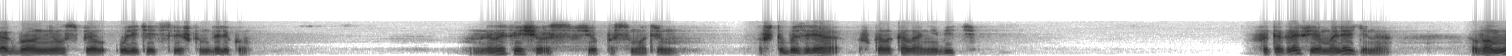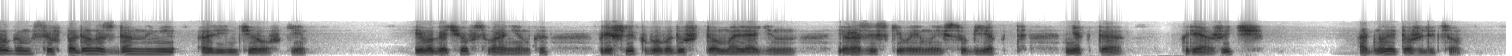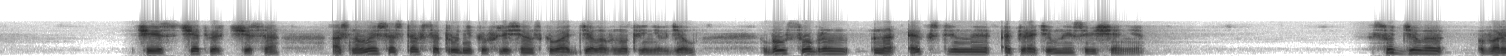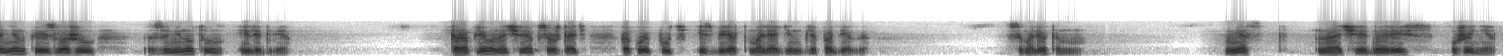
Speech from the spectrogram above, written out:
как бы он не успел улететь слишком далеко. Давай-ка еще раз все посмотрим, чтобы зря в колокола не бить. Фотография Малягина во многом совпадала с данными ориентировки. И Логачев с Вороненко пришли к выводу, что Малягин и разыскиваемый субъект, некто Кряжич, одно и то же лицо. Через четверть часа основной состав сотрудников Лисянского отдела внутренних дел был собран на экстренное оперативное совещание. Суть дела Вороненко изложил за минуту или две. Торопливо начали обсуждать, какой путь изберет Малягин для побега. Самолетом мест на очередной рейс уже нет.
